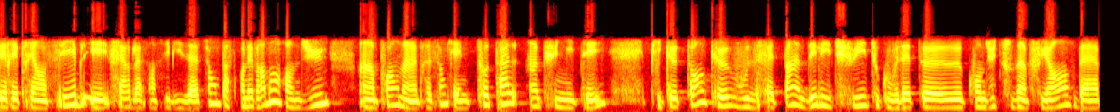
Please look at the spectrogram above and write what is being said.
c'est répréhensible et faire de la sensibilisation parce qu'on est vraiment rendu à un point où on a l'impression qu'il y a une totale impunité, puis que tant que vous ne faites pas un délit de fuite ou que vous êtes euh, conduite sous influence, ben,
